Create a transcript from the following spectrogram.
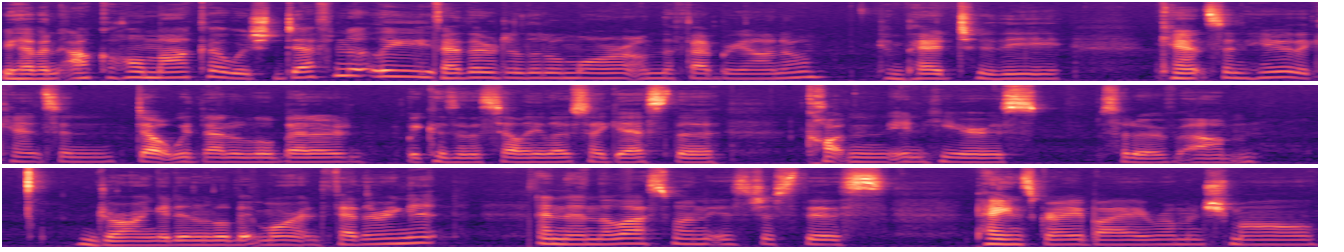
We have an alcohol marker, which definitely feathered a little more on the Fabriano compared to the Canson here. The Canson dealt with that a little better because of the cellulose, I guess. The cotton in here is sort of um, drawing it in a little bit more and feathering it. And then the last one is just this Payne's Grey by Roman Szmal,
